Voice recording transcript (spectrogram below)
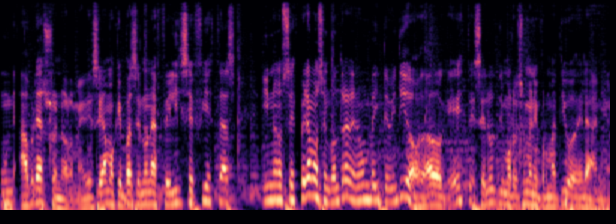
un abrazo enorme. Deseamos que pasen unas felices fiestas y nos esperamos encontrar en un 2022, dado que este es el último resumen informativo del año.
